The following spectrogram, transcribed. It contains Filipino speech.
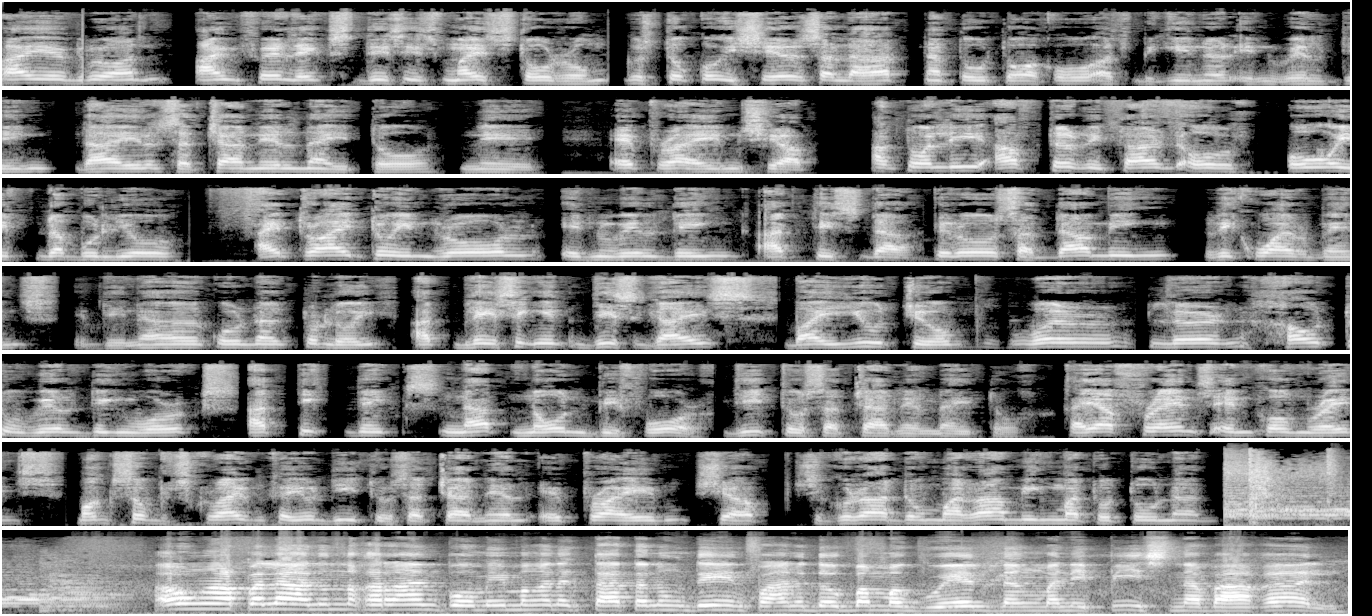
Hi everyone, I'm Felix. This is my storeroom. Gusto ko i-share sa lahat na tuto ako as beginner in welding dahil sa channel na ito ni Ephraim Shop. Actually, after retired of OFW, I tried to enroll in welding at TISDA. Pero sa daming requirements, hindi na ako nagtuloy. At blessing it, these guys by YouTube will learn how to welding works at techniques not known before dito sa channel na ito. Kaya friends and comrades, mag-subscribe kayo dito sa channel Ephraim Shop. Sigurado maraming matutunan. Oo nga pala, nung nakaraan po, may mga nagtatanong din, paano daw ba mag-weld ng manipis na bakal?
